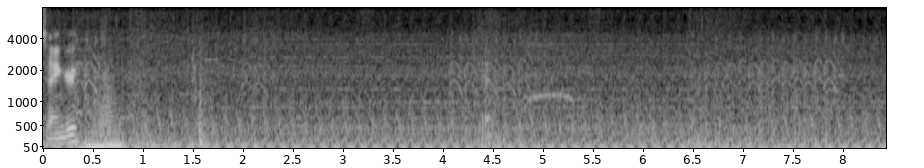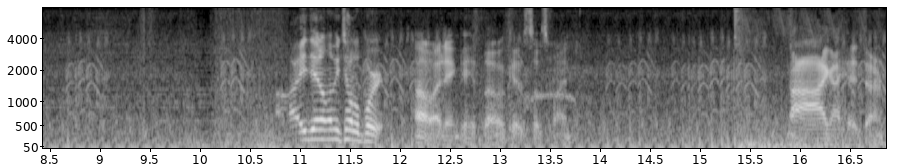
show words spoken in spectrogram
He's angry. Okay. I didn't let me teleport. Oh, I didn't get hit though. Okay, so it's fine. Ah, I got hit, darn.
